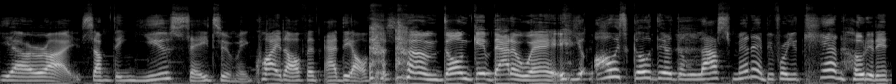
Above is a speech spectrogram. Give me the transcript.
？Yeah, right. Something you say to me quite often at the office. Don't give that away. You always go there the last minute before you can't hold it in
